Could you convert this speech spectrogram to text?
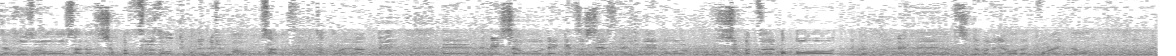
じゃあそろそろサーカス出発するぞってことでね、まあ、サーカス立つのになって、えー列車を連結してですね、えーこう出発パッポーって感じでね、えー私のところにはまだ来ないんだわってことでね、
